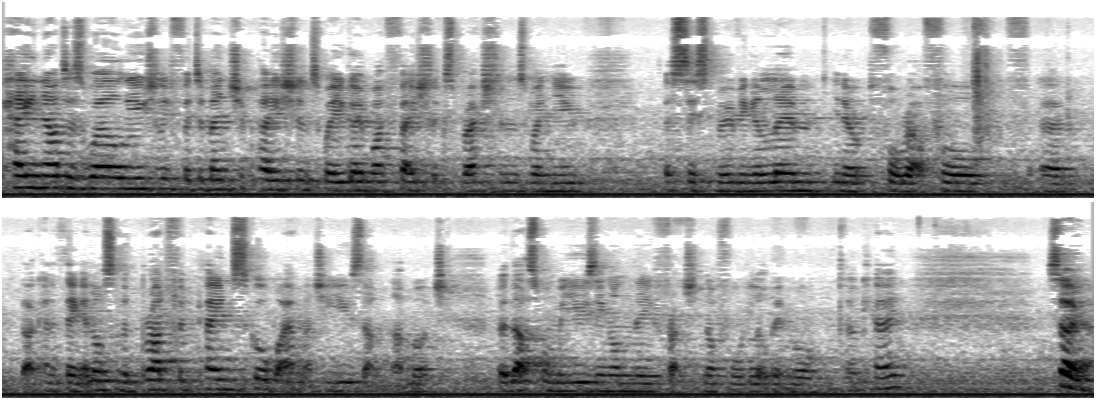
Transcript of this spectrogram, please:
PAINAD as well, usually for dementia patients, where you're going by facial expressions when you assist moving a limb, you know, four out of four, uh, that kind of thing. And also the Bradford pain score, but I haven't actually used that that much. But that's one we're using on the fractured ward a little bit more, okay? So,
